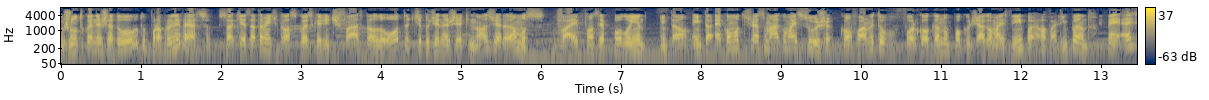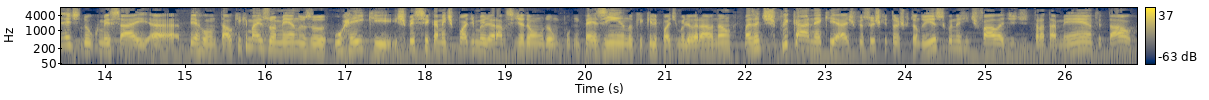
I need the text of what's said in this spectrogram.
Junto com a energia do, do próprio universo. Só que exatamente pelas coisas que a gente faz, pelo outro tipo de energia que nós geramos, vai fazer poluindo. Então, então é como se tivesse uma água mais suja. Conforme tu for colocando um pouco de água mais limpa, ela vai limpando. Bem, antes de eu começar a perguntar o que, que mais ou menos o, o reiki especificamente pode melhorar, você já deu um, deu um, um pezinho no que, que ele pode melhorar ou não, mas antes de explicar, né, que as pessoas que estão escutando isso, quando a gente fala de, de tratamento e tal,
